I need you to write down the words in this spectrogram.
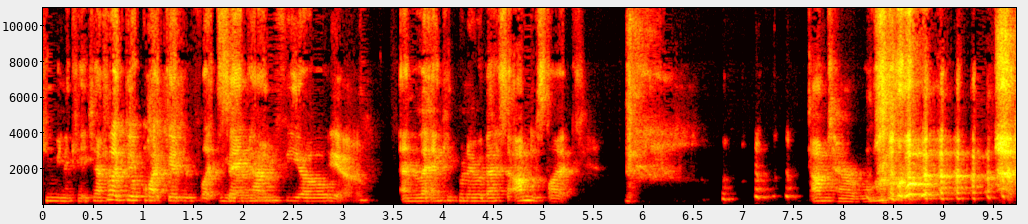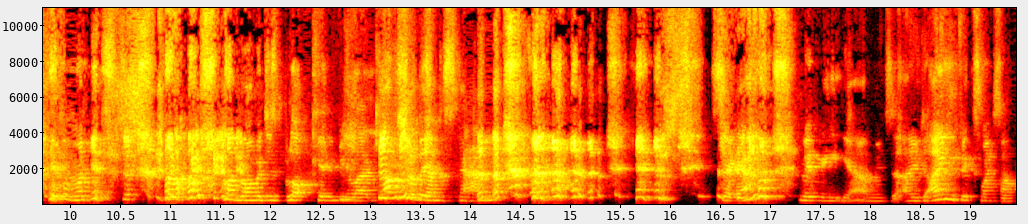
communicating i feel like you're quite good with like saying how you feel yeah. and letting people know what they're saying. I'm just like, I'm terrible. if I'm honest, I'd just block and be like, I'm sure they understand. so yeah, maybe yeah, I need to, I need to, I need to fix myself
